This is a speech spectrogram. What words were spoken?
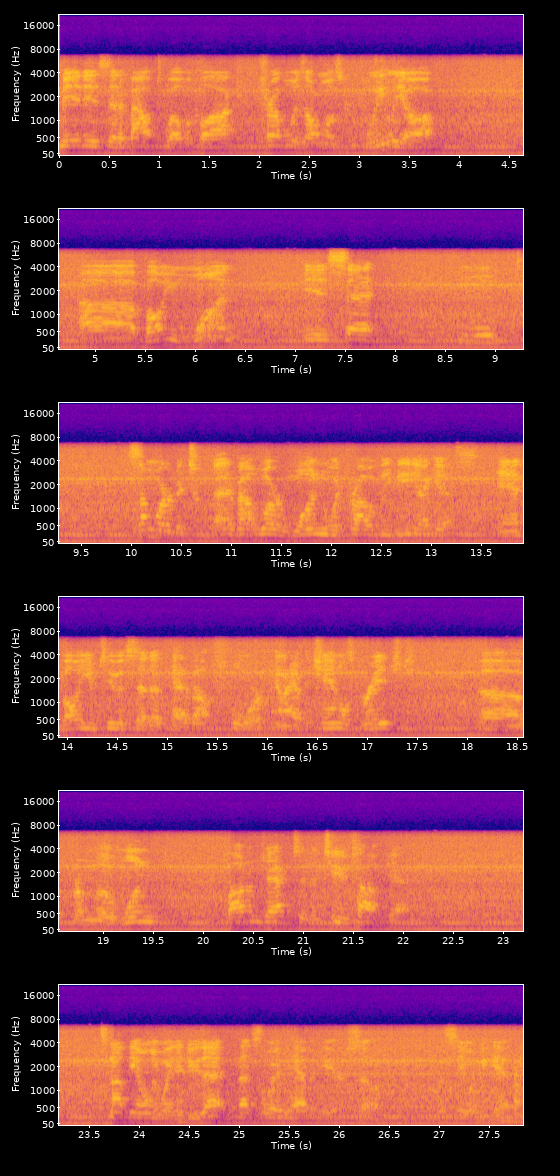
Mid is at about 12 o'clock. Treble is almost completely off. Uh, volume 1 is set mm, somewhere at about where 1 would probably be, I guess. And volume 2 is set at, at about 4. And I have the channels bridged uh, from the 1 bottom jack to the 2 top jack. It's not the only way to do that, but that's the way we have it here. So let's see what we get.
